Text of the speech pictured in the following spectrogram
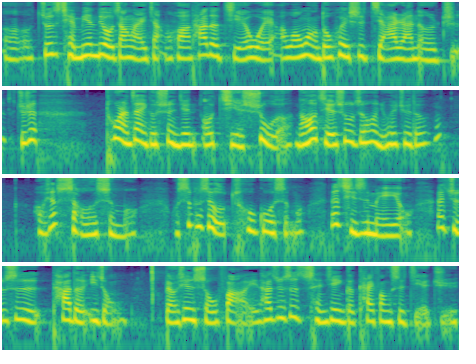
呃就是前面六章来讲的话，它的结尾啊，往往都会是戛然而止，就是。突然在一个瞬间哦结束了，然后结束之后你会觉得嗯，好像少了什么，我是不是有错过什么？那其实没有，那只是他的一种表现手法而已。他就是呈现一个开放式结局，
